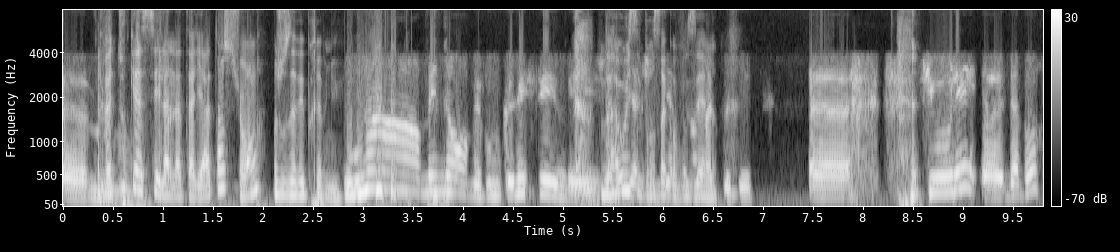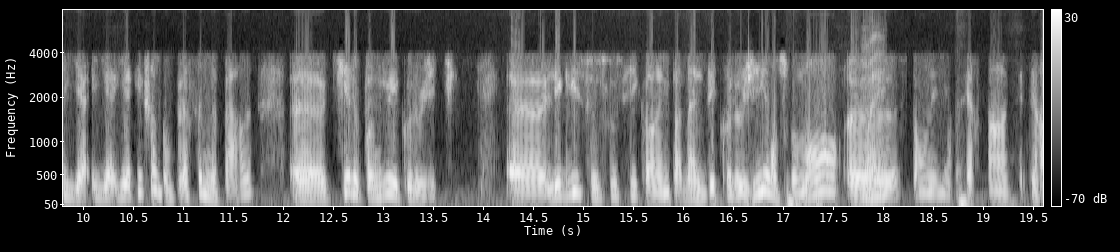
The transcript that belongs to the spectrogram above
Euh, Elle va tout casser, là, Nathalie. Attention, hein. je vous avais prévenu. Non, mais non, mais vous me connaissez. Mais bah oui, c'est pour ça qu'on vous aime. Euh, si vous voulez, d'abord, il y a, y, y a, quelque chose dont personne ne parle, qui est le point de vue écologique. Euh, L'Église se soucie quand même pas mal d'écologie en ce moment, euh, ça en est certain, etc.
